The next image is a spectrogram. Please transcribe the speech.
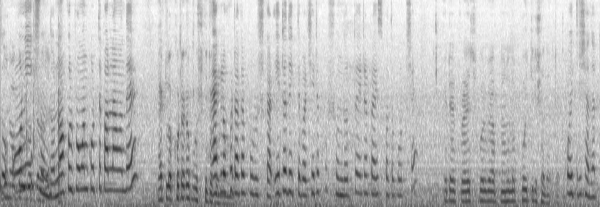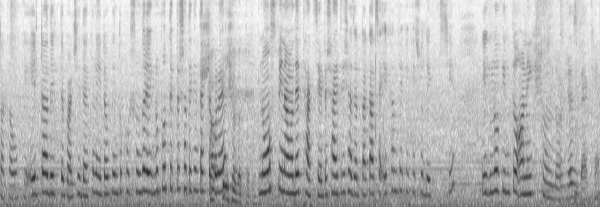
সো অনেক সুন্দর। নকল প্রমাণ করতে পারলে আমাদের এক লক্ষ টাকা পুরস্কৃত এক লক্ষ টাকার পুরস্কার। এটা দেখতে পাচ্ছি এটা খুব সুন্দর তো। এটার প্রাইস কত পড়ছে? এটার প্রাইস পড়বে আপনার হলো পঁয়ত্রিশ হাজার টাকা। পঁয়ত্রিশ হাজার টাকা ওকে। এটা দেখতে পাচ্ছি দেখেন এটাও কিন্তু খুব সুন্দর। এগুলো প্রত্যেকটার সাথে কিন্তু একটা করে নো স্পিন আমাদের থাকছে। এটা সাঁত্রিশ হাজার টাকা। আচ্ছা এখান থেকে কিছু দেখছি। এগুলো কিন্তু অনেক সুন্দর জাস্ট দেখেন।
